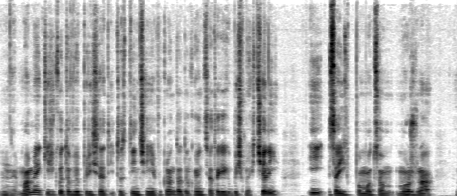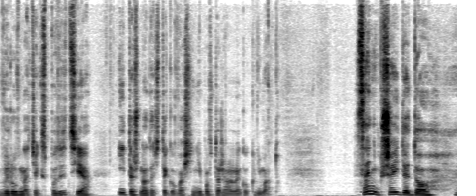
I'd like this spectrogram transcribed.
mm, mamy jakiś gotowy preset i to zdjęcie nie wygląda do końca tak, jak byśmy chcieli i za ich pomocą można wyrównać ekspozycję i też nadać tego właśnie niepowtarzalnego klimatu. Zanim przejdę do e,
